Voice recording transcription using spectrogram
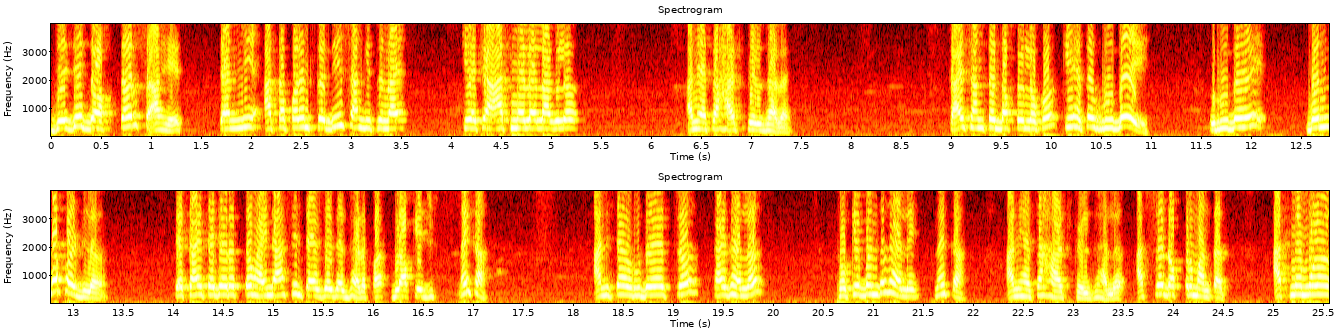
जे जे डॉक्टर्स आहेत त्यांनी आतापर्यंत कधी सांगितलं नाही की याच्या आत्म्याला लागलं आणि याचा हार्ट फेल झालाय. काय सांगतात डॉक्टर लोक? की ह्याचं हृदय हृदय बंद पडलं. त्या काय त्याच्या रक्तवाहिन्या असेल त्याच्या त्या झडपा ब्लॉकेज नाही का? आणि त्या हृदयाचं काय झालं? ठोके बंद झाले नाही का? आणि ह्याचा हार्ट फेल झालं. असं डॉक्टर म्हणतात. आत्म्यामुळं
